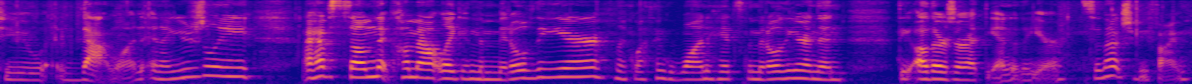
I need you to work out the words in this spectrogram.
to that one. And I usually, I have some that come out like in the middle of the year. Like well, I think one hits the middle of the year and then the others are at the end of the year. So that should be fine.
